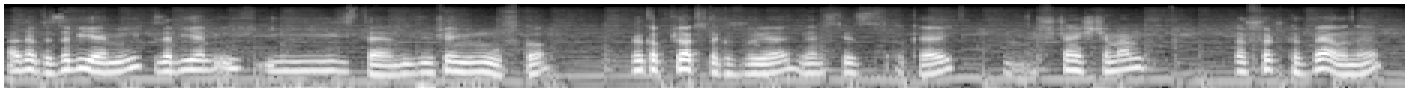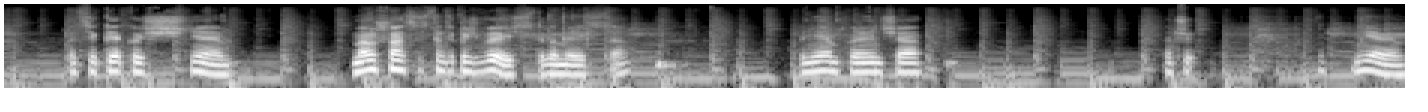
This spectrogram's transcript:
Ale dobrze, zabiłem ich, zabiłem ich i ten, i zniszczyłem im łóżko. Tylko Piotr tak żyje, więc jest ok. Szczęście mam troszeczkę wełny, więc jak jakoś, nie wiem, mam szansę stąd jakoś wyjść z tego miejsca. Nie mam pojęcia. Znaczy, nie wiem.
